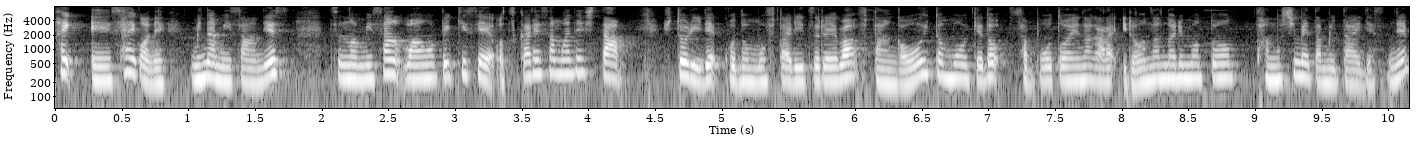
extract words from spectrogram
はい、えー、最後ね、南さんです。つのみさん、ワンオペ規制お疲れ様でした。一人で子供二人連れは負担が多いと思うけど、サポートを得ながらいろんな乗り物を楽しめたみたいですね。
